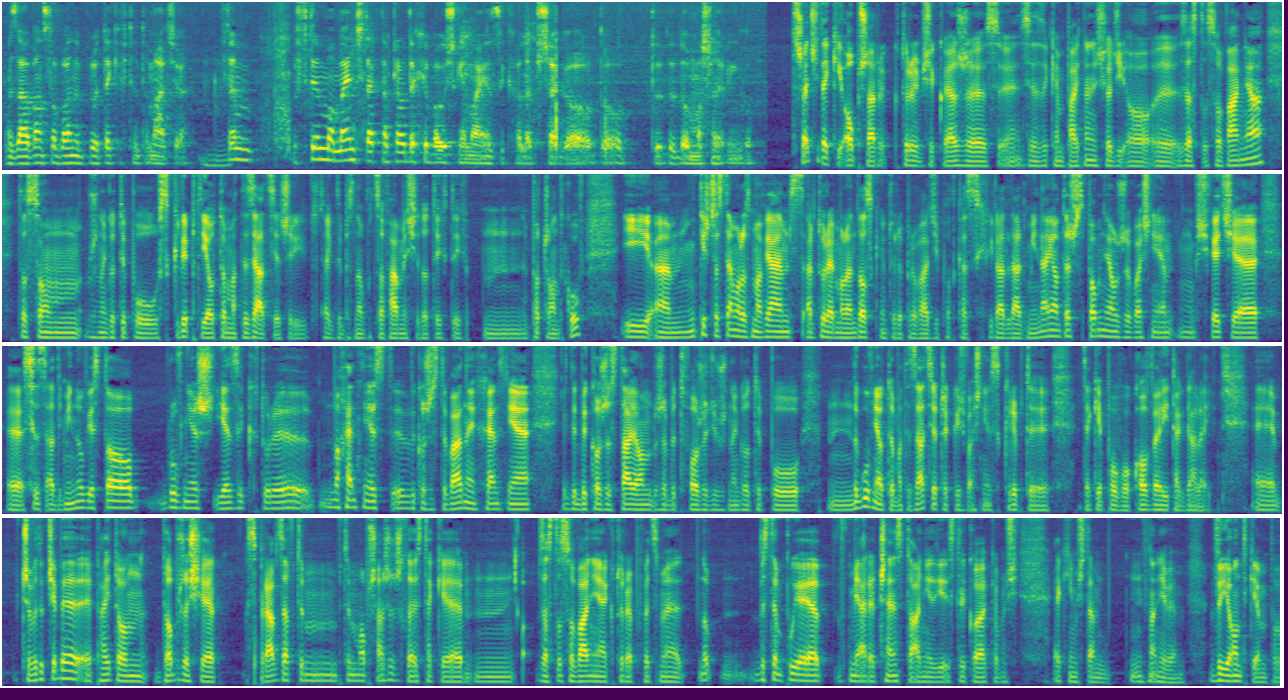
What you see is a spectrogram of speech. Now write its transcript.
e, zaawansowane biblioteki w tym temacie. Mhm. W, tym, w tym momencie tak naprawdę chyba już nie ma języka lepszego do, do, do machine learningu. Trzeci taki obszar, który mi się kojarzy z, z, językiem Python, jeśli chodzi o y, zastosowania, to są różnego typu skrypty i automatyzacje, czyli tutaj gdyby znowu cofamy się do tych, tych mm, początków. I um, jakiś czas temu rozmawiałem z Arturem Olendowskim, który prowadzi podcast Chwila dla admina i on też wspomniał, że właśnie w świecie e, sysadminów jest to również język, który no, chętnie jest wykorzystywany, chętnie jak gdyby korzystają, żeby tworzyć różnego typu, mm, no, głównie automatyzacje, czy jakieś właśnie skrypty takie powłokowe i tak dalej. E, czy według Ciebie Python dobrze się sprawdza w tym, w tym obszarze? Czy to jest takie mm, zastosowanie, które powiedzmy no, występuje w miarę często, a nie jest tylko jakimś, jakimś tam, no nie wiem, wyjątkiem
